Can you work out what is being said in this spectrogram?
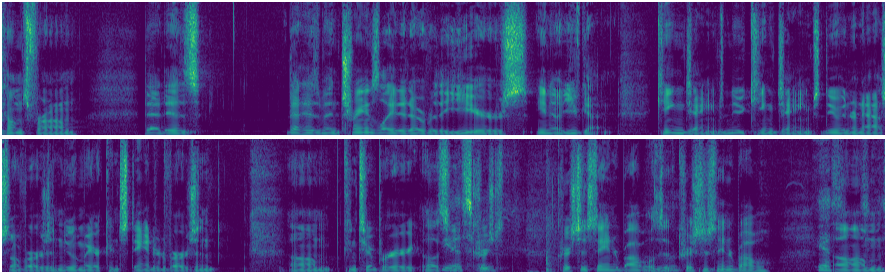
comes from. That is that has been translated over the years. You know, you've got King James, New King James, New International Version, New American Standard Version, um, contemporary. Let's see, Yes, Christ, Christian Standard Bible. Is it Christian Standard Bible? Yes. Um.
